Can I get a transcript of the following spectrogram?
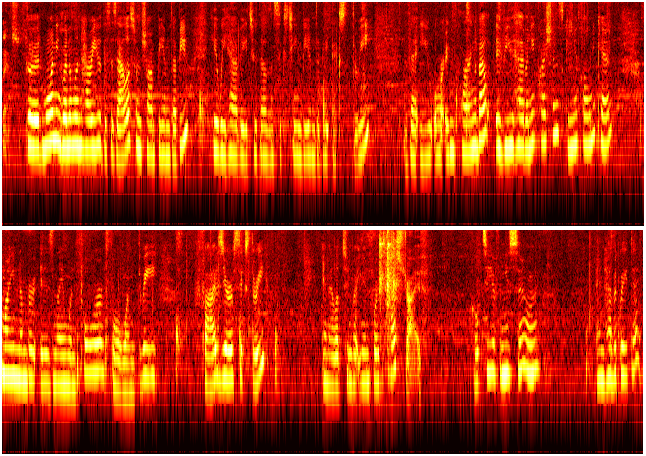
Thanks. Good morning, Gwendolyn. How are you? This is Alice from Schomp BMW. Here we have a 2016 BMW X3 that you are inquiring about. If you have any questions, give me a call when you can. My number is 914-413-5063 and I'd love to invite you in for a test drive. Hope to hear from you soon and have a great day.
